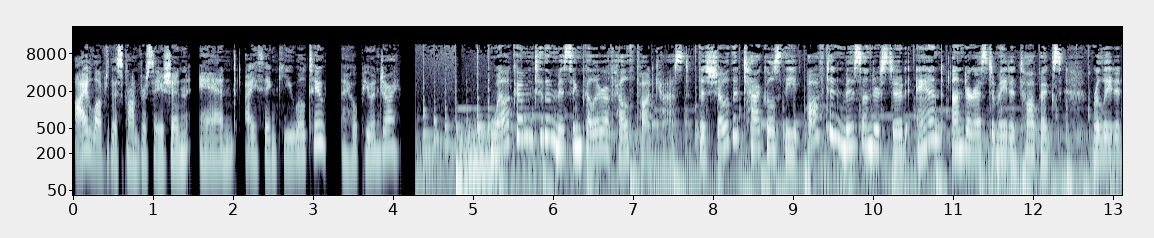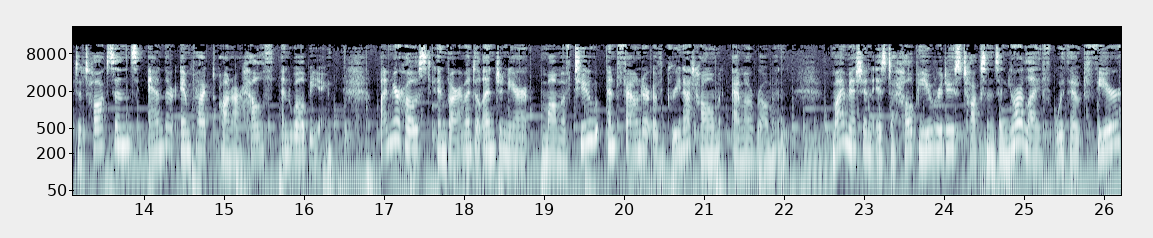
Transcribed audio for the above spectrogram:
I loved this conversation and I think you will too. I hope you enjoy. Welcome to the Missing Pillar of Health podcast, the show that tackles the often misunderstood and underestimated topics related to toxins and their impact on our health and well-being. I'm your host, environmental engineer, mom of two, and founder of Green at Home, Emma Roman. My mission is to help you reduce toxins in your life without fear,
